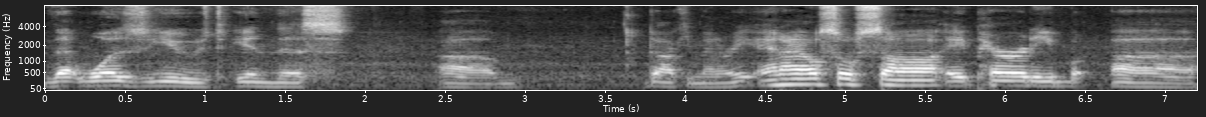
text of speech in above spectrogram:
that was used in this um, documentary. And I also saw a parody, uh,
